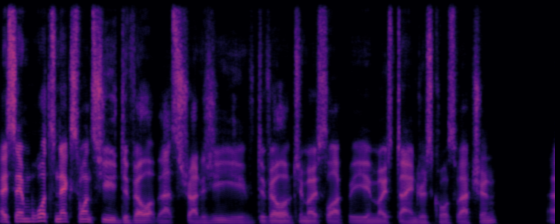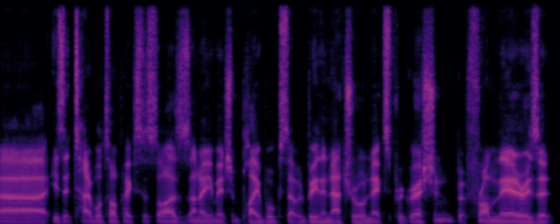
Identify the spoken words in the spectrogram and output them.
Hey Sam, what's next once you develop that strategy? You've developed your most likely your most dangerous course of action. Uh, is it tabletop exercises? I know you mentioned playbooks. That would be the natural next progression. But from there, is it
